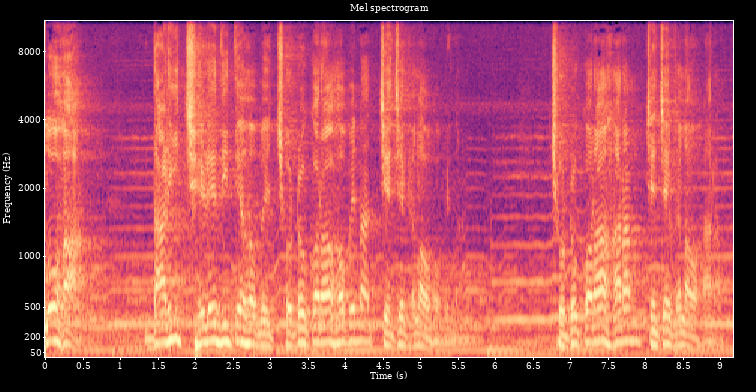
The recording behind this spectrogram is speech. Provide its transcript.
লোহা। দাড়ি ছেড়ে দিতে হবে, ছোট করা হবে না, চেঁচে ফেলাও হবে না। ছোট করা হারাম, চেঁচে ফেলাও হারাম।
